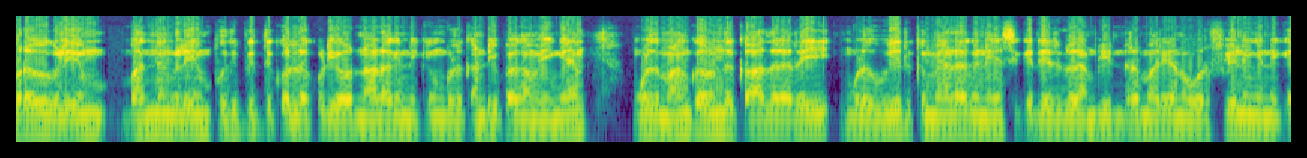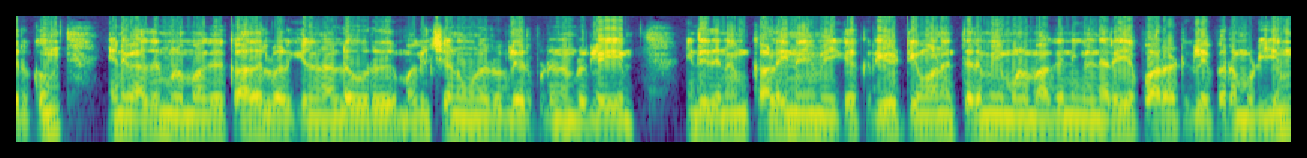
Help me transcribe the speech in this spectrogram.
உறவுகளையும் பந்தங்களையும் புதுப்பித்துக் கொள்ளக்கூடிய ஒரு நாளாக இன்னைக்கு உங்களுக்கு கண்டிப்பாக அமையுங்க. உங்களது மனம் கவர்ந்த காதலரை உங்களது உயிருக்கு மேலாக நேசிக்கிறீர்கள் அப்படின்ற மாதிரியான ஒரு ஃபீலிங் இன்னைக்கு இருக்கும். எனவே அதன் மூலமாக காதல் வாழ்க்கையில் நல்ல ஒரு மகிழ்ச்சியான உணர்வுகள் ஏற்படும் நண்பர்களே. இன்றைய தினம் கலைநயமிக்க கிரியேட்டிவான திறமை மூலமாக நீங்கள் நிறைய பாராட்டுகளை பெற முடியும்.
